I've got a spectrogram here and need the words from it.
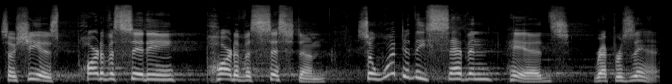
So she is part of a city, part of a system. So, what do these seven heads represent?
